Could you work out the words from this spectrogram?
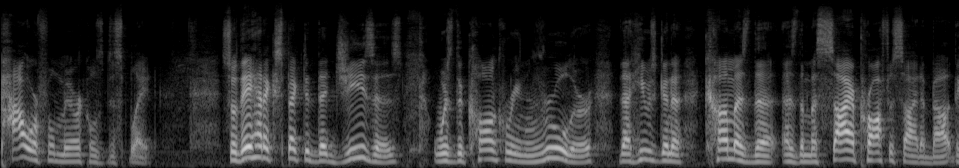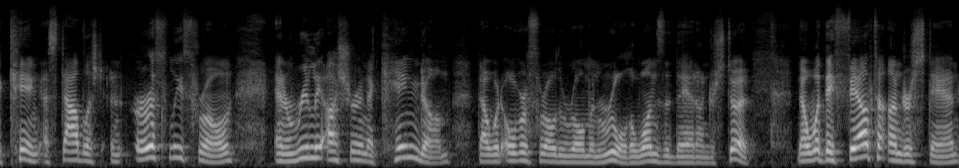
powerful miracles displayed. So they had expected that Jesus was the conquering ruler, that he was going to come as the, as the Messiah prophesied about, the king, establish an earthly throne and really usher in a kingdom that would overthrow the Roman rule, the ones that they had understood. Now, what they failed to understand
